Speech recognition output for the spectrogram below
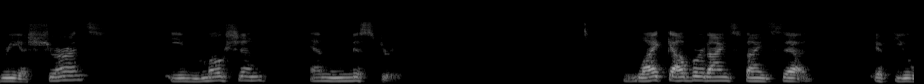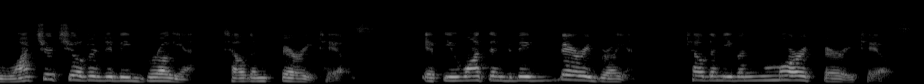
reassurance, emotion, and mystery. Like Albert Einstein said, if you want your children to be brilliant, tell them fairy tales. If you want them to be very brilliant, tell them even more fairy tales.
